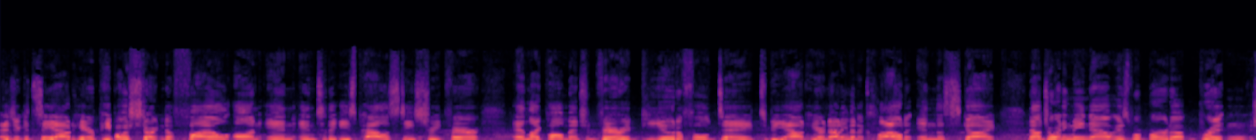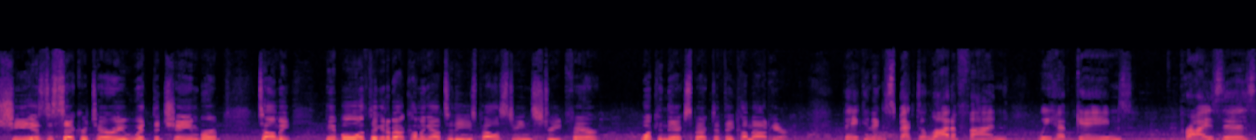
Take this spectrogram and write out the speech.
as you can see out here, people are starting to file on in into the East Palestine Street Fair. And like Paul mentioned, very beautiful day to be out here. Not even a cloud in the sky. Now, joining me now is Roberta Brittain. She is the secretary with the chamber. Tell me, people are thinking about coming out to the East Palestine Street Fair. What can they expect if they come out here? They can expect a lot of fun. We have games, prizes,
